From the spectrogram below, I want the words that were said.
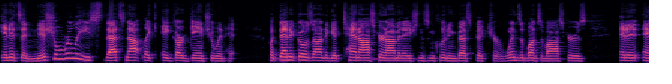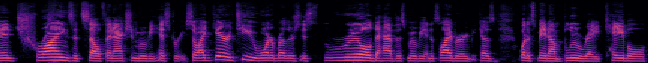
In its initial release, that's not like a gargantuan hit. But then it goes on to get 10 Oscar nominations, including Best Picture, wins a bunch of Oscars, and it and enshrines itself in action movie history. So I guarantee you, Warner Brothers is thrilled to have this movie in its library because what it's made on Blu-ray, cable,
